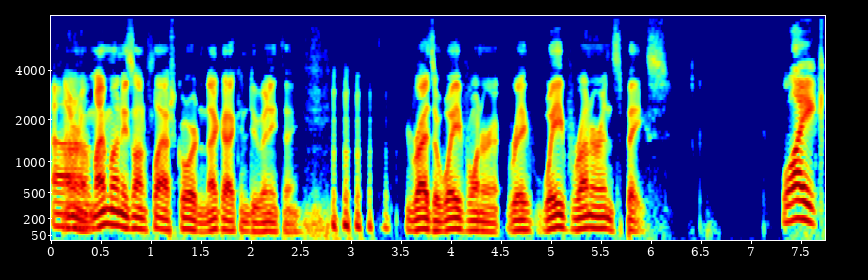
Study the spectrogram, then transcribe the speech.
I don't know. Um, My money's on Flash Gordon. That guy can do anything. he rides a wave runner, ra- wave runner in space. like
